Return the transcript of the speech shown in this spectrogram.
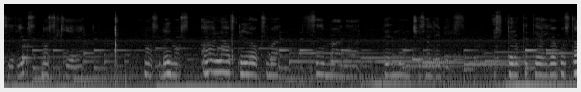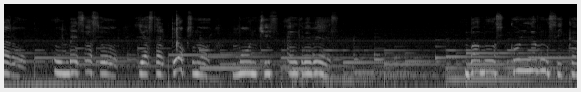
Si Dios nos quiere, nos vemos a la próxima semana del Monchis al revés. Espero que te haya gustado. Un besazo y hasta el próximo Monchis al revés. Vamos con la música,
